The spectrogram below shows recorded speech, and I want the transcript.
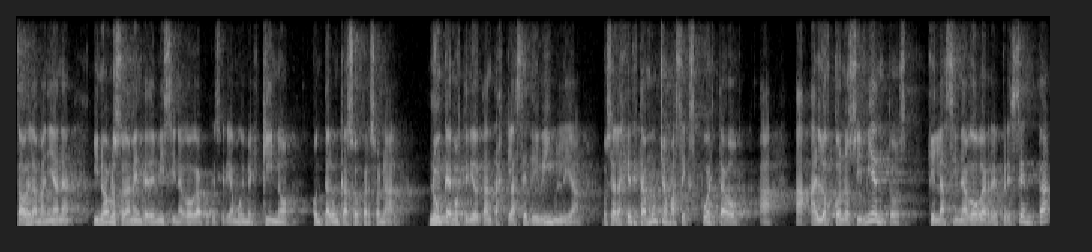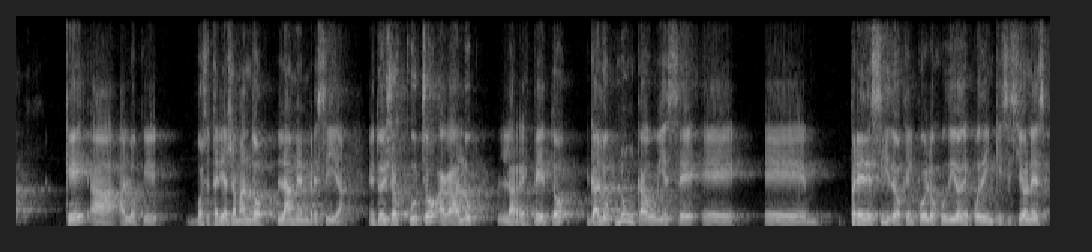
sábados de la mañana, y no hablo solamente de mi sinagoga porque sería muy mezquino contar un caso personal. Nunca hemos tenido tantas clases de Biblia, o sea, la gente está mucho más expuesta a, los conocimientos que la sinagoga representa que a, lo que vos estarías llamando la membresía. Entonces yo escucho a Gallup, la respeto, Gallup nunca hubiese... Eh, eh, predecido que el pueblo judío después de inquisiciones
